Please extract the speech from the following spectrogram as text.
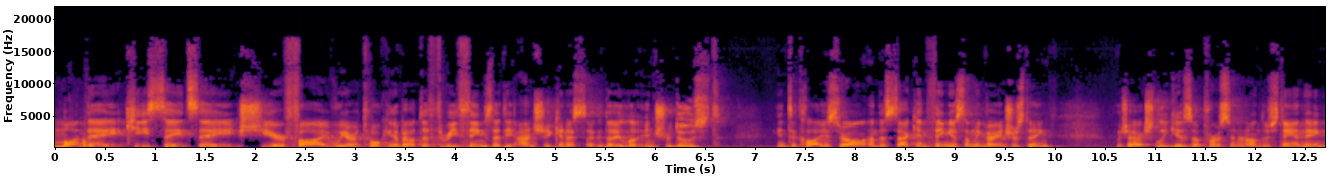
Monday, Ki Seitze, Shir 5, we are talking about the three things that the Anshe Agdela introduced into Klal Yisrael. And the second thing is something very interesting, which actually gives a person an understanding.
